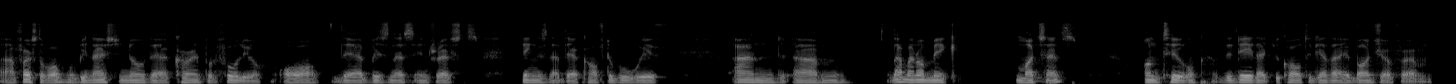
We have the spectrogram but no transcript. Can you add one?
Uh, first of all, it would be nice to know their current portfolio or their business interests, things that they're comfortable with, and um, that might not make much sense until the day that you call together a bunch of um,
